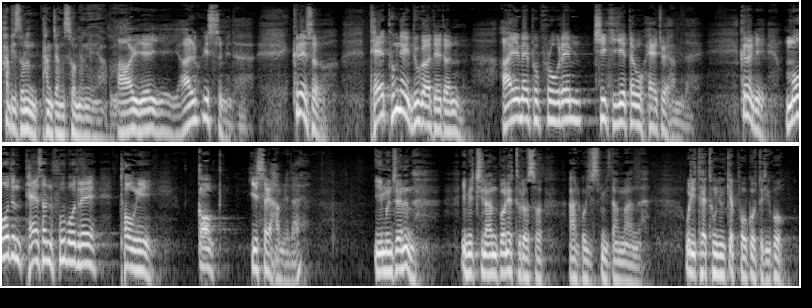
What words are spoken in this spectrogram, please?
합의서는 당장 서명해야 하고요. 아, 예, 예, 예, 알고 있습니다. 그래서 대통령이 누가 되든 IMF 프로그램 지키겠다고 해줘야 합니다. 그러니 모든 대선 후보들의 동의 꼭 있어야 합니다. 이 문제는 이미 지난번에 들어서 알고 있습니다만 우리 대통령께 보고드리고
